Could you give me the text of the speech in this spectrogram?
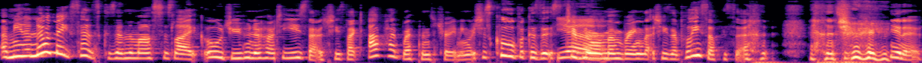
I mean, I know it makes sense because then the master's like, "Oh, do you know how to use that?" And she's like, "I've had weapons training," which is cool because it's Yeah. Chibnall remembering that she's a police officer. True. you know,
